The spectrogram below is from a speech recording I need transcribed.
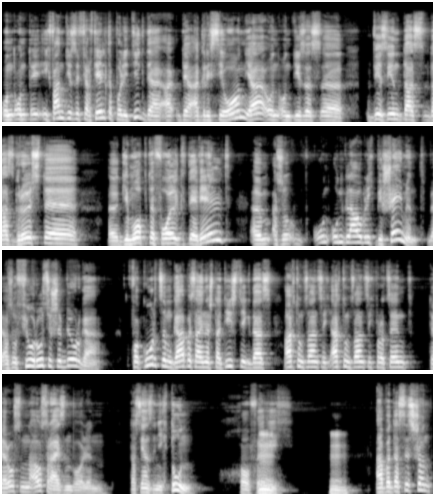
Und, und ich fand diese verfehlte Politik der, der Aggression, ja, und, und dieses, äh, wir sind das, das größte äh, gemobbte Volk der Welt. Ähm, also un unglaublich beschämend, also für russische Bürger. Vor kurzem gab es eine Statistik, dass 28, 28 Prozent der Russen ausreisen wollen. Das werden sie nicht tun, hoffe hm. ich. Hm. Aber das ist schon,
